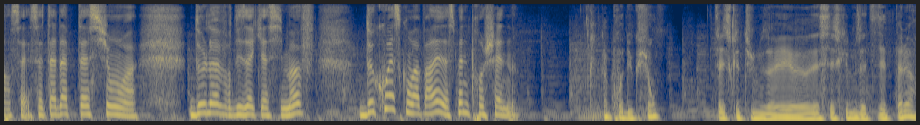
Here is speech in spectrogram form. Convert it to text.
hein, cette adaptation euh, de l'œuvre d'Isaac Asimov. De quoi est-ce qu'on va parler la semaine prochaine? La production. C'est ce que tu nous avais, euh, c'est ce que nous as dit tout à l'heure.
